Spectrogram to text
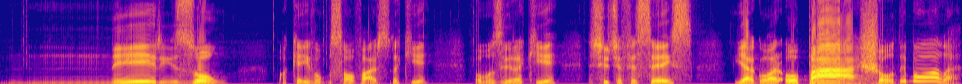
Nerizon. Ok, vamos salvar isso daqui. Vamos vir aqui, Shift F6 e agora, opa, show de bola.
